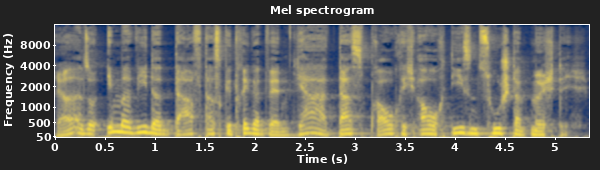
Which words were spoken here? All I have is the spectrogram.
Ja, also immer wieder darf das getriggert werden. Ja, das brauche ich auch, diesen Zustand möchte ich.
